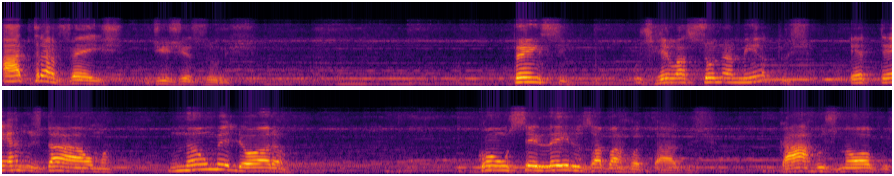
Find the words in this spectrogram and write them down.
através de Jesus. Pense, os relacionamentos eternos da alma não melhoram com os celeiros abarrotados, carros novos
